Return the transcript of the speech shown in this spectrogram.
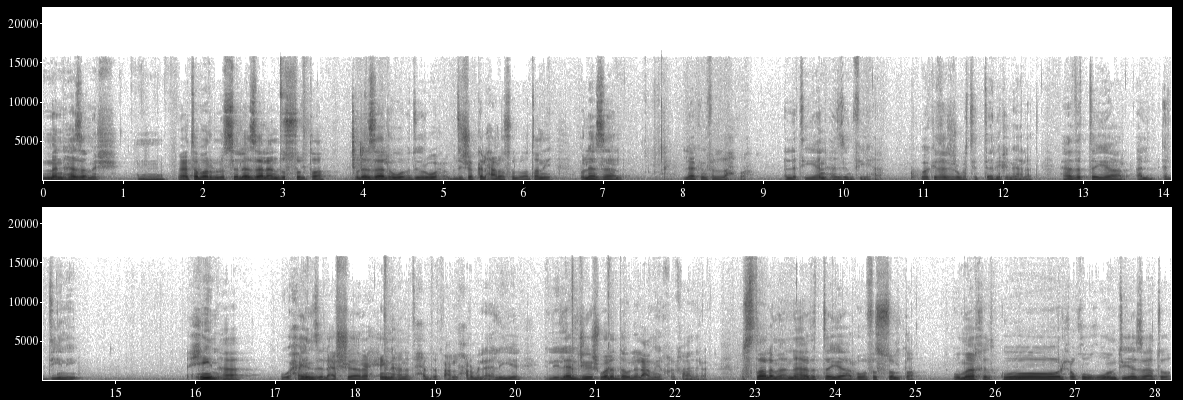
ما انهزمش اعتبر إنه لسه لا زال عنده السلطة ولا زال هو بده يروح بده يشكل حرسه الوطني ولا زال لكن في اللحظة التي ينهزم فيها وهكذا تجربة التاريخ قالت هذا التيار الديني حينها وحينزل على الشارع حينها نتحدث عن الحرب الأهلية اللي لا الجيش ولا الدولة العميقة قادرة. بس طالما أن هذا التيار هو في السلطة وماخذ كل حقوقه وامتيازاته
